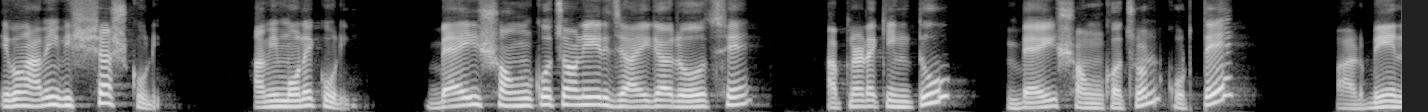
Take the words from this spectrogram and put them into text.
এবং আমি বিশ্বাস করি, আমি মনে করি ব্যয় সংকোচনের জায়গা রয়েছে। আপনারা কিন্তু ব্যয় সংকোচন করতে পারবেন।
